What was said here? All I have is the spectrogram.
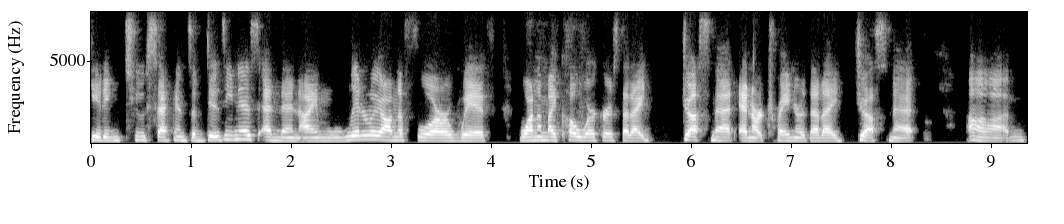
getting two seconds of dizziness. And then I'm literally on the floor with one of my coworkers that I just met and our trainer that I just met. Um,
